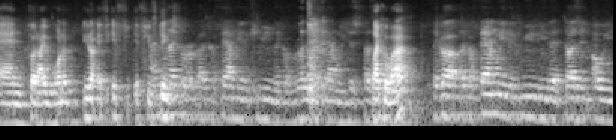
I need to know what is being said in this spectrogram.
and but I want to, you know, if if, if you I think mean, like a, like a family in the community, like a really family, just doesn't. Like a what? Like a like a family in the community that doesn't always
